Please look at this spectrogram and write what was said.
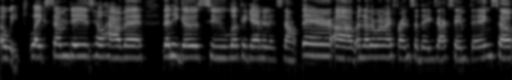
a week like some days he'll have it then he goes to look again and it's not there um, another one of my friends said the exact same thing so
